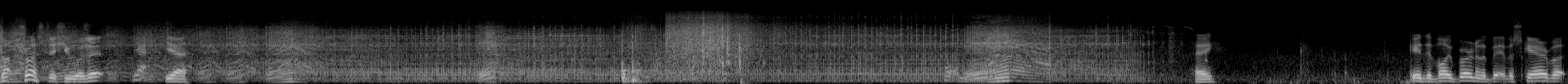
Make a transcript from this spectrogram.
That trust issue, was it? Yeah. Yeah. Hey. Gave the viburnum a bit of a scare, but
